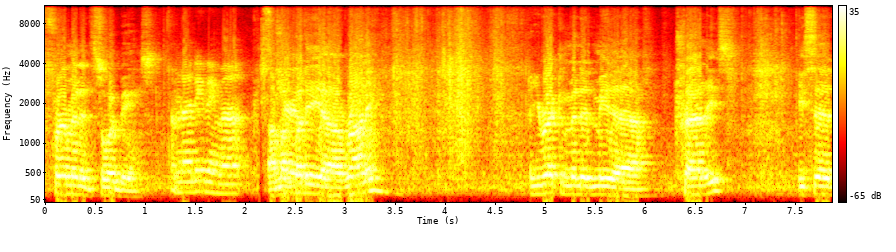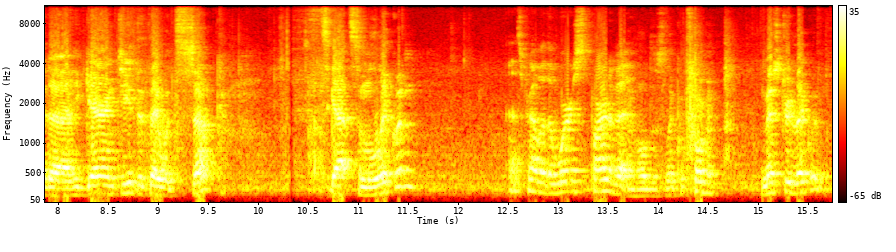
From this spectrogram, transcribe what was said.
fermented soybeans. I'm not eating that. Uh, my buddy uh, Ronnie, he recommended me to try these. He said uh, he guaranteed that they would suck. It's got some liquid. That's probably the worst part of it. hold this liquid for me. Mystery liquid.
